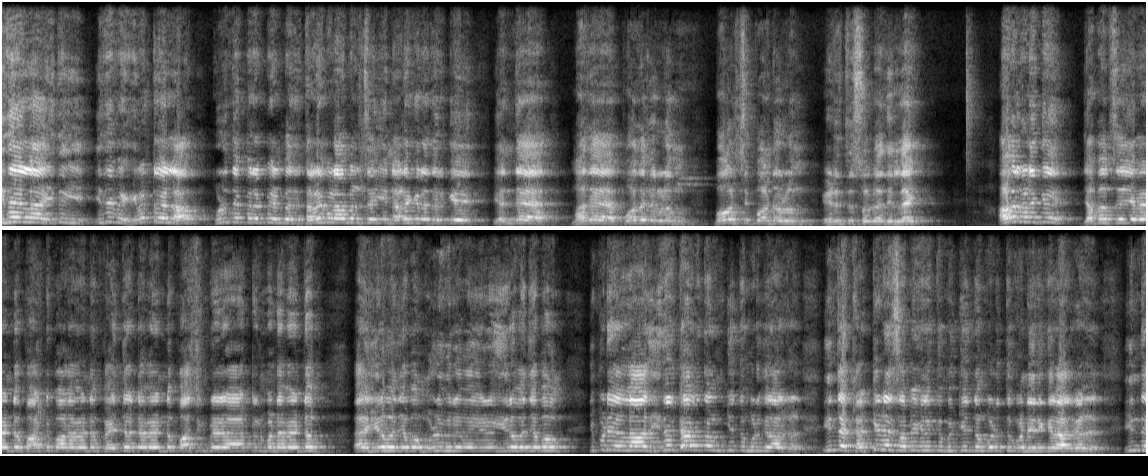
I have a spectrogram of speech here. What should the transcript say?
இதெல்லாம் இது இது இவற்றையெல்லாம் குழந்தை பிறப்பு என்பது தடைபடாமல் செய்ய நடக்கிறதற்கு எந்த மத போதகர்களும் மோகன்சி போன்றவர்களும் எடுத்து சொல்வதில்லை. அவர்களுக்கு ஜெபம் செய்ய வேண்டும் பாட்டு பாட வேண்டும் கைத்தட்ட வேண்டும் பாசிங் அட்டன் பண்ண வேண்டும். இரவு ஜபம் முழு இரவு இரவு ஜபம். இப்படி எல்லாம் இதற்காகத்தான் முக்கியத்துவம் கொடுக்கிறார்கள். இந்த கட்டிட சபைகளுக்கு முக்கியத்துவம் கொடுத்து கொண்டிருக்கிறார்கள். இந்த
